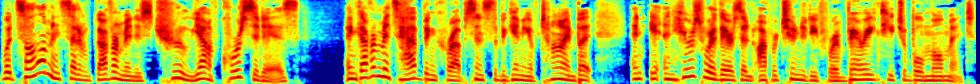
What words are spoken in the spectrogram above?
What Solomon said of government is true. Yeah, of course it is. And governments have been corrupt since the beginning of time, but, and, and here's where there's an opportunity for a very teachable moment.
